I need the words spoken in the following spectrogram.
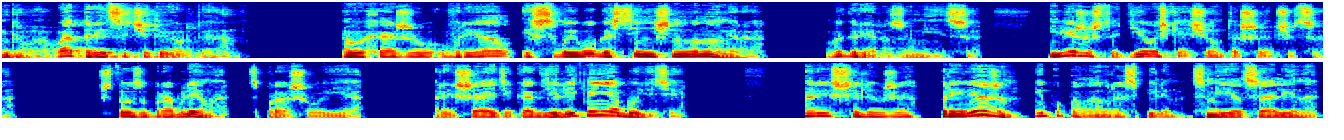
Глава 34. Выхожу в Реал из своего гостиничного номера. В игре, разумеется. И вижу, что девочки о чем-то шепчутся. «Что за проблема?» — спрашиваю я. «Решаете, как делить меня будете?» «Решили уже. Привяжем и пополам распилим», — смеется Алина.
